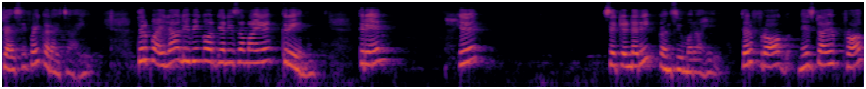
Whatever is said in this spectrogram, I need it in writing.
क्लॅसिफाय करायचं आहे. तर पहिला लिव्हिंग ऑर्गॅनिझम आहे क्रेन क्रेन हे सेकंडरी कन्झ्युमर आहे. तर फ्रॉग नेक्स्ट आहे फ्रॉग.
